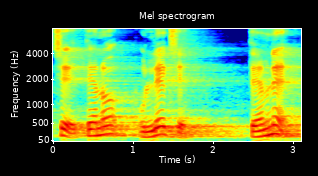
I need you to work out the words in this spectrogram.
છે, તેનો ઉલ્લેખ છે. તેમને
